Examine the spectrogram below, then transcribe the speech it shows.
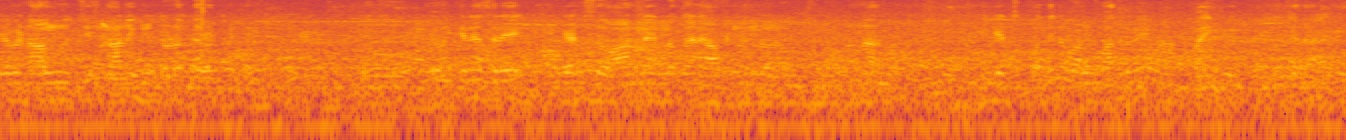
ఇరవై నాలుగు నుంచి స్థానికులు ఇవ్వడం జరుగుతుంది. ఎవరికైనా సరే టికెట్స్ ఆన్లైన్లో కానీ ఆఫ్లైన్లో ఉన్న టికెట్స్ పొందిన వాళ్ళు మాత్రమే మనం పైకి పంపించడానికి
